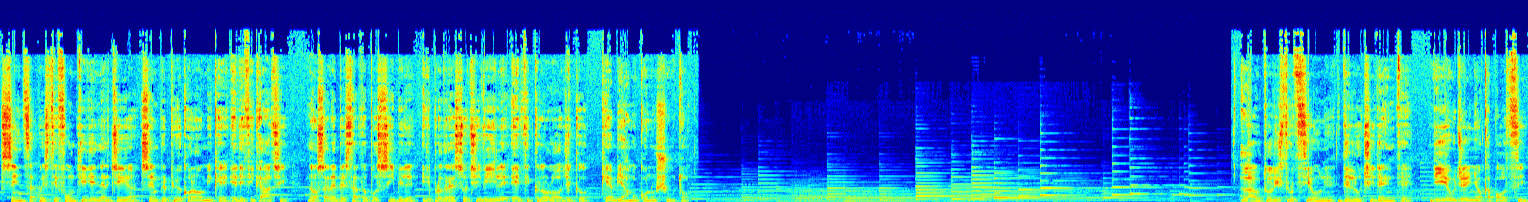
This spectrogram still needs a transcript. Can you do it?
Senza queste fonti di energia sempre più economiche ed efficaci, non sarebbe stato possibile il progresso civile e tecnologico che abbiamo conosciuto. L'autodistruzione dell'Occidente di Eugenio Capozzi,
